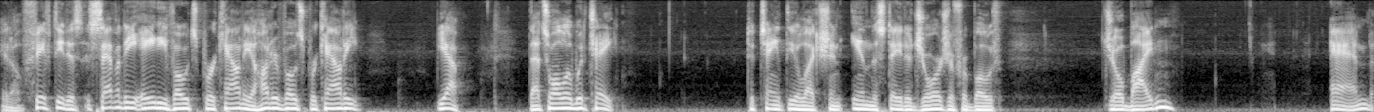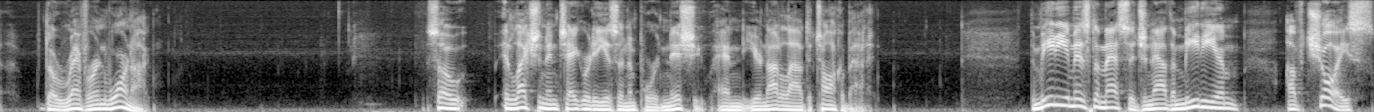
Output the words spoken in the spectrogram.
You know, 50 to 70, 80 votes per county, 100 votes per county. Yeah, that's all it would take to taint the election in the state of Georgia for both Joe Biden and the Reverend Warnock. So, election integrity is an important issue, and you're not allowed to talk about it. The medium is the message, and now the medium of choice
